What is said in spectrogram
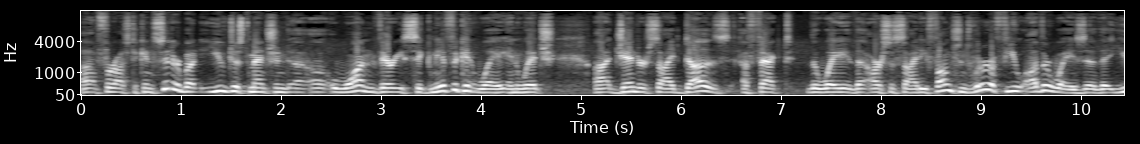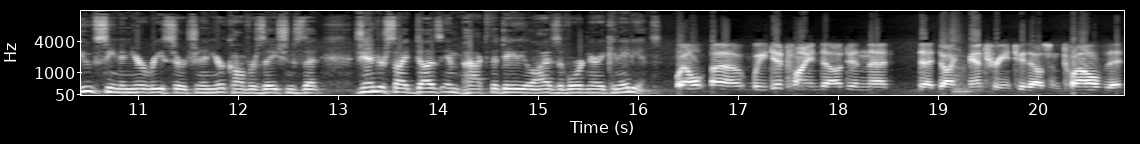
uh, for us to consider. But you've just mentioned uh, uh one very significant way in which uh, gendercide does affect the way that our society functions. What are a few other ways uh, that you've seen in your research and in your conversations that gendercide does impact the daily lives of ordinary Canadians? Well, we did find out in that that documentary in 2012 that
